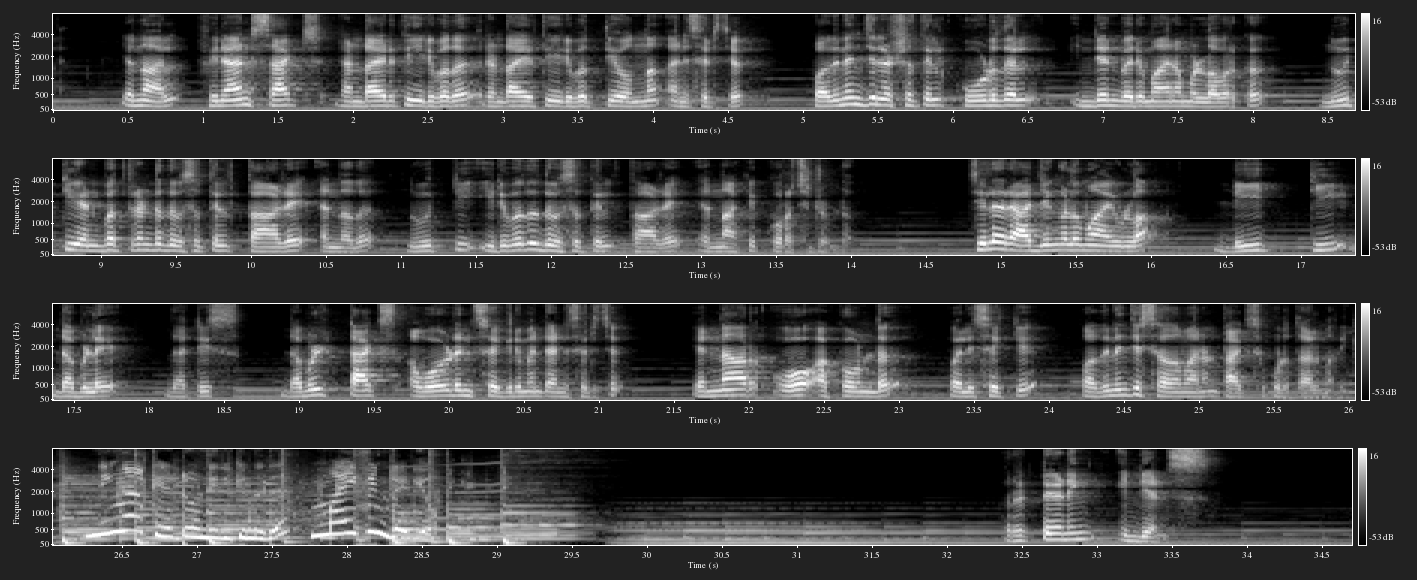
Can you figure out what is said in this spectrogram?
എന്നാൽ ഫിനാൻസ് ആക്ട് രണ്ടായിരത്തി ഇരുപത് രണ്ടായിരത്തി ഇരുപത്തി ഒന്ന് അനുസരിച്ച് പതിനഞ്ച് ലക്ഷത്തിൽ കൂടുതൽ ഇന്ത്യൻ വരുമാനമുള്ളവർക്ക് നൂറ്റി എൺപത്തിരണ്ട് ദിവസത്തിൽ താഴെ എന്നത് നൂറ്റി ഇരുപത് ദിവസത്തിൽ താഴെ എന്നാക്കി കുറച്ചിട്ടുണ്ട്. ചില രാജ്യങ്ങളുമായുള്ള D T double A that is double tax avoidance agreement അനുസരിച്ച് എൻ ആർ ഒ അക്കൗണ്ട് പലിശയ്ക്ക് പതിനഞ്ച് ശതമാനം ടാക്സ് കൊടുത്താൽ മതി. നിങ്ങൾ കേട്ടുകൊണ്ടിരിക്കുന്നത് മൈഫിൻ റേഡിയോ. Returning Indians.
